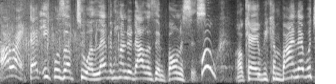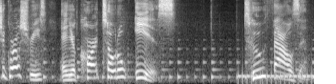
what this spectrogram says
All right, that equals up to $1,100 in bonuses. Woo. Okay, we combine that with your groceries, and your cart total is $2,175.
